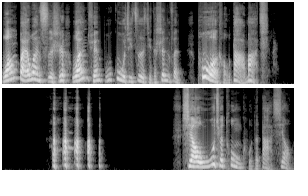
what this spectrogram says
王百万此时完全不顾及自己的身份，破口大骂起来。哈哈哈！小吴却痛苦的大笑了。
